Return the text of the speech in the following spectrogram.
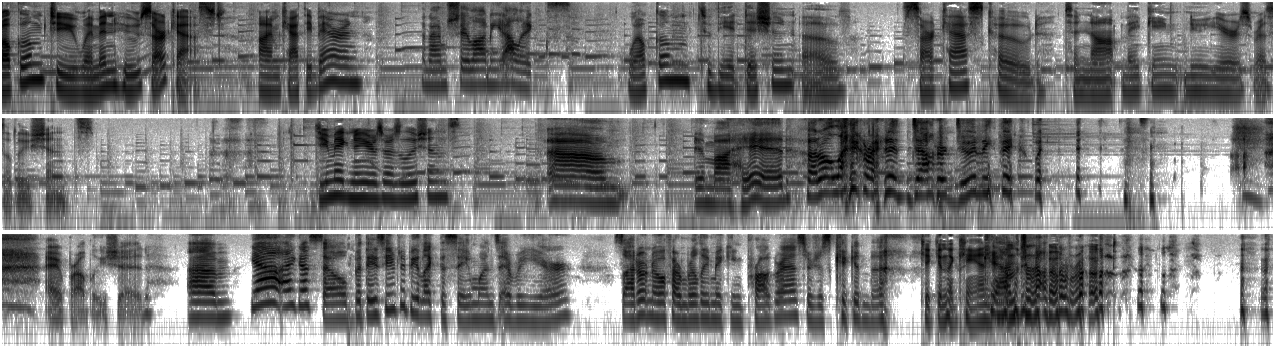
Welcome to Women Who Sarcast. I'm Kathy Barron. And I'm Shaylani Alex. Welcome to the edition of Sarcast Code to not making New Year's resolutions. Do you make New Year's resolutions? Um, in my head, I don't like write it down or do anything with it. I probably should. Um, yeah, I guess so. But they seem to be like the same ones every year. So I don't know if I'm really making progress or just kicking the kicking the can, can down, the, road. the road.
